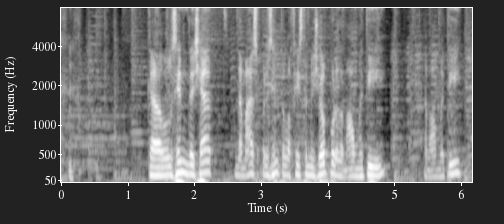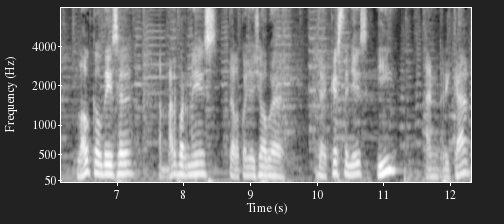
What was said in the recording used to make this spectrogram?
que els hem deixat. Demà es presenta la festa major, però demà al matí, demà al matí, l'alcaldessa, en Marc Bernés, de la colla jove de Castellers, i en Ricard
